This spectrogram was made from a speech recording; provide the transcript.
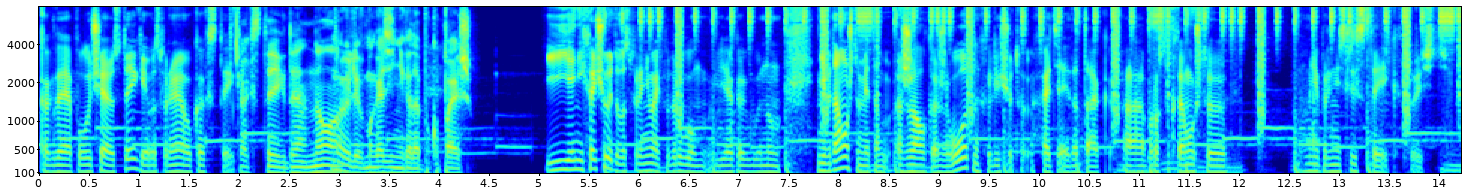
когда я получаю стейк, я воспринимаю его как стейк. Как стейк, да. Но Ну или в магазине, когда покупаешь. И я не хочу это воспринимать по-другому. Я как бы, ну, не потому, что мне там жалко животных или что-то, хотя это так, а просто к тому, что мне принесли стейк. То есть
